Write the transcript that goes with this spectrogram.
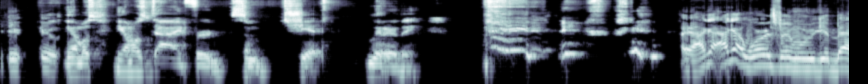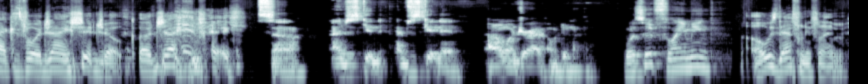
It, it, He almost he almost died for some shit. Literally. hey, I got I got words for him when we get back. It's for a giant shit joke. A giant. So I'm just getting I'm just getting in. I don't want to drive. I don't do nothing. Was it flaming? oh, it's definitely flaming.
